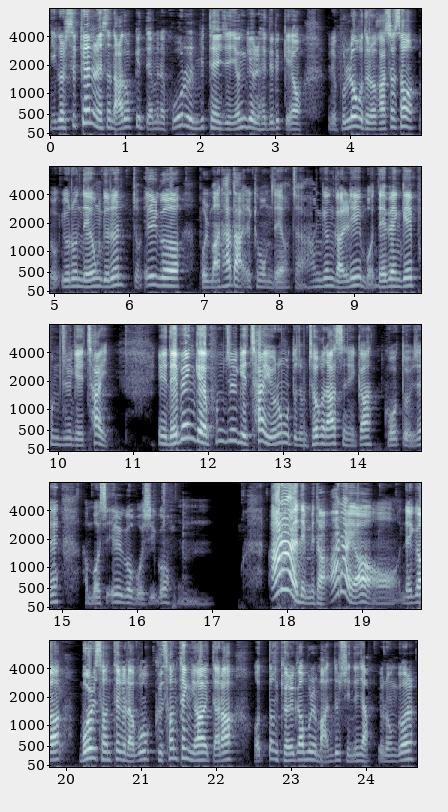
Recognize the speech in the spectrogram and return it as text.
이걸 스캔을 해서 놔뒀기 때문에 그거를 밑에 이제 연결을 해 드릴게요. 블로그 들어가셔서 이런 내용들은 좀 읽어 볼만하다 이렇게 보면 돼요. 자 환경 관리 뭐 내변계 품질계 차이 이 내변계 품질계 차이 이런 것도 좀 적어 놨으니까 그것도 이제 한 번씩 읽어 보시고 음. 알아야 됩니다 알아야 어, 내가 뭘 선택을 하고 그 선택 여하에 따라 어떤 결과물을 만들 수 있느냐 이런 걸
